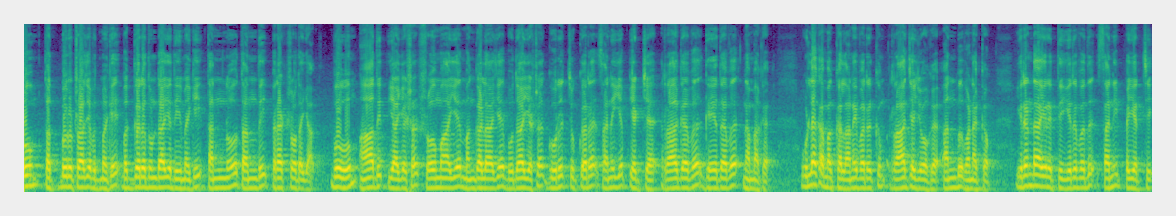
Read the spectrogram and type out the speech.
ஓம் தத்புருஷாய வித்மகே வக்கரதுண்டாய தீமகி தன்னோ தந்தி பிரக்ஷோதயா. ஓம் ஆதித்யாயஷ சோமாய மங்களாய புதாயஷ குரு சுக்கர சனியப் யட்ச ராகவ கேதவ நமக. உலக மக்கள் அனைவருக்கும் ராஜயோக அன்பு வணக்கம். இரண்டாயிரத்தி இருபது சனி பெயர்ச்சி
